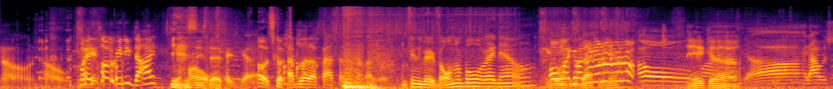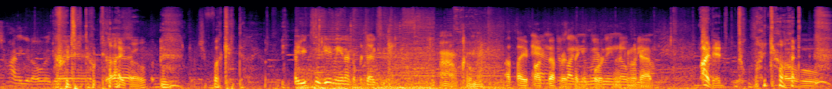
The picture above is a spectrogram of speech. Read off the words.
no, no. Wait, Logan, you died? Yes, Oh he's dead. my god. Oh, it's cooked. I bled up fast. I don't know how that works. I'm feeling very vulnerable right now. Oh my god, no, back no, no, no, again. no! Oh, Nigga. my god, I was trying to get over there. Don't die, bro. Don't you fucking die on me. You can get me and I can protect you. I'm coming. I thought you fucked And up for there's a like second. literally Fortune, nobody okay. on. I did. Oh my god. Oh.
